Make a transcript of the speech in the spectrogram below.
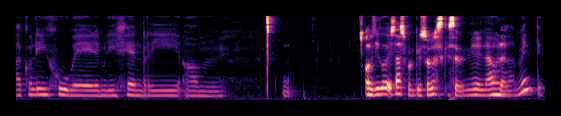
a Colin Hoover, Emily Henry. Os digo esas porque son las que se me vienen ahora a la mente.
